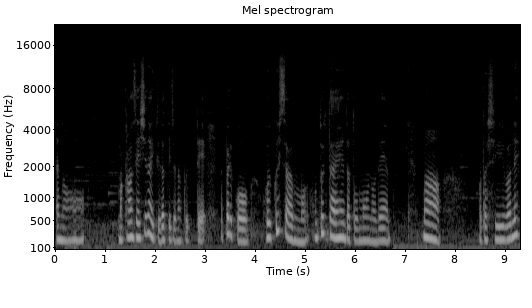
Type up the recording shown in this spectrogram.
あのまあ、感染しないというだけじゃなくってやっぱりこう保育士さんも本当に大変だと思うのでまあ私はね、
